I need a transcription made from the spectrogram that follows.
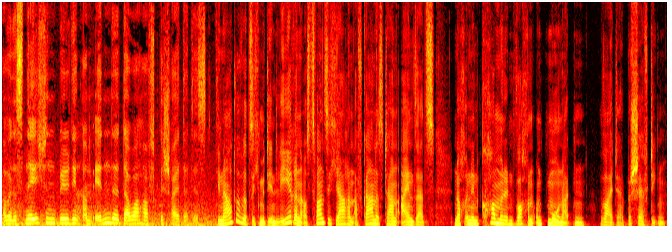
aber das Nation Building am Ende dauerhaft gescheitert ist. Die NATO wird sich mit den Lehren aus 20 Jahren Afghanistan-Einsatz noch in den kommenden Wochen und Monaten weiter beschäftigen.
